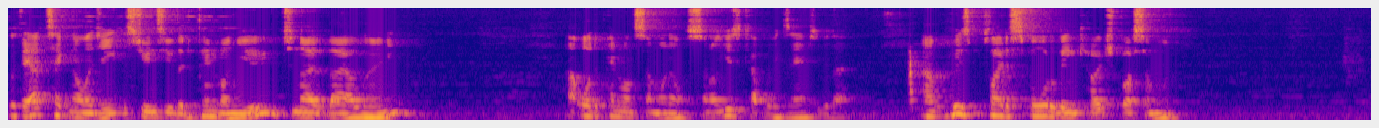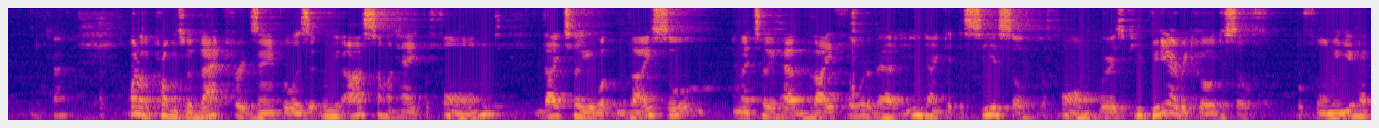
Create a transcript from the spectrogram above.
without technology, the students either depend on you to know that they are learning uh, or depend on someone else. And I'll use a couple of examples of that. Um, who's played a sport or been coached by someone? Okay. One of the problems with that, for example, is that when you ask someone how you performed, they tell you what they saw and they tell you how they thought about it. You don't get to see yourself perform. Whereas if you video record yourself performing, you have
